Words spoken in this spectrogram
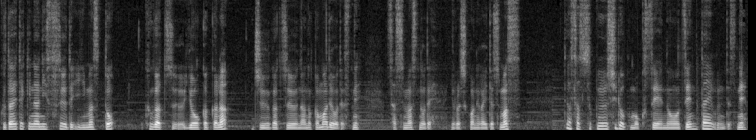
具体的な日数で言いますと、9月8日から10月7日までをですね、指しますので、よろしくお願いいたします。では早速、白く木星の全体運ですね。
